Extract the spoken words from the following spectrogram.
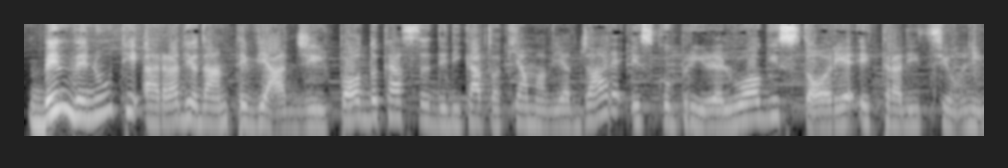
Benvenuti a Radio Dante Viaggi, il podcast dedicato a chi ama viaggiare e scoprire luoghi, storie e tradizioni.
